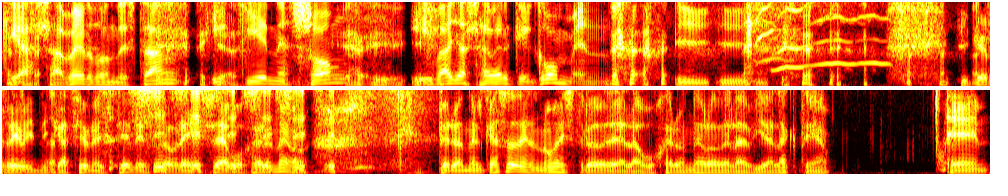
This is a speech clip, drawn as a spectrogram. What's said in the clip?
que a saber dónde están y quiénes son y- vaya a saber qué comen. y, y, y qué reivindicaciones tiene Sí, sobre sí, ese agujero negro. sí, Pero en el caso del nuestro, del agujero negro de la Vía Láctea, eh,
